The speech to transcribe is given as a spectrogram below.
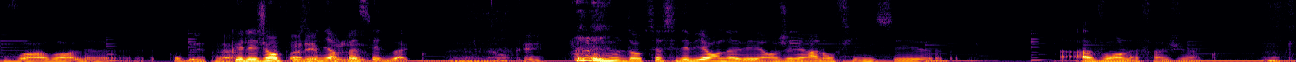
pouvoir avoir le pour, que les gens puissent venir passer le bac. Mm, ok. Donc ça c'était bien. On avait en général on finissait avant la fin juin. Quoi. Ok.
